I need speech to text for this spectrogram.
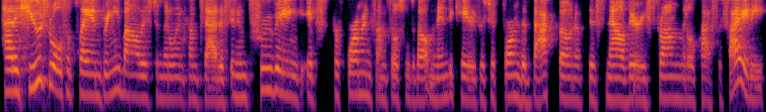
had a huge role to play in bringing Bangladesh to middle income status and improving its performance on social development indicators, which have formed the backbone of this now very strong middle class society.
